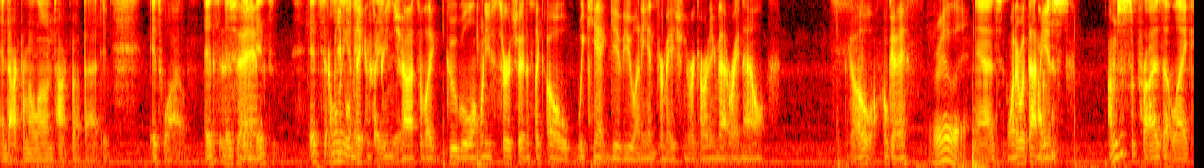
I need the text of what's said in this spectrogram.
And Dr. Malone talked about that, dude. It's wild. It's It's it's gonna, insane. it's it's There are only people gonna get taking crazier. screenshots of like Google, and when you search it, it's like, oh, we can't give you any information regarding that right now. Like, oh, okay. really? Yeah, it's Wonder what that I'm means. just, I'm just surprised that like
